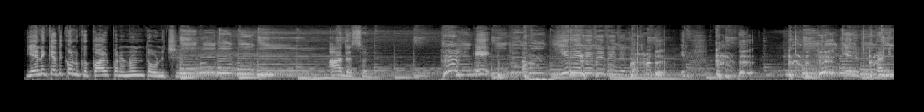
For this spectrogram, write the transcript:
எனக்கு எதுக்கு உனக்கு கால் பண்ணணும்னு தோணுச்சு? அத சொல்லு. ஏய் இரு இரு இரு இரு, இரு. இரு. தண்ணி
